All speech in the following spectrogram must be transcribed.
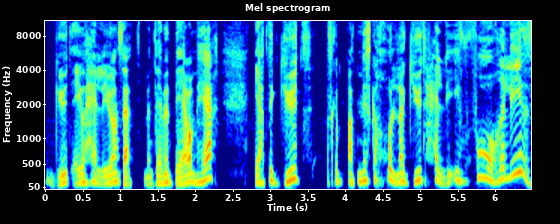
Gud er jo hellig uansett, men det vi ber om her, er at, Gud, at vi skal holde Gud hellig i våre liv.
